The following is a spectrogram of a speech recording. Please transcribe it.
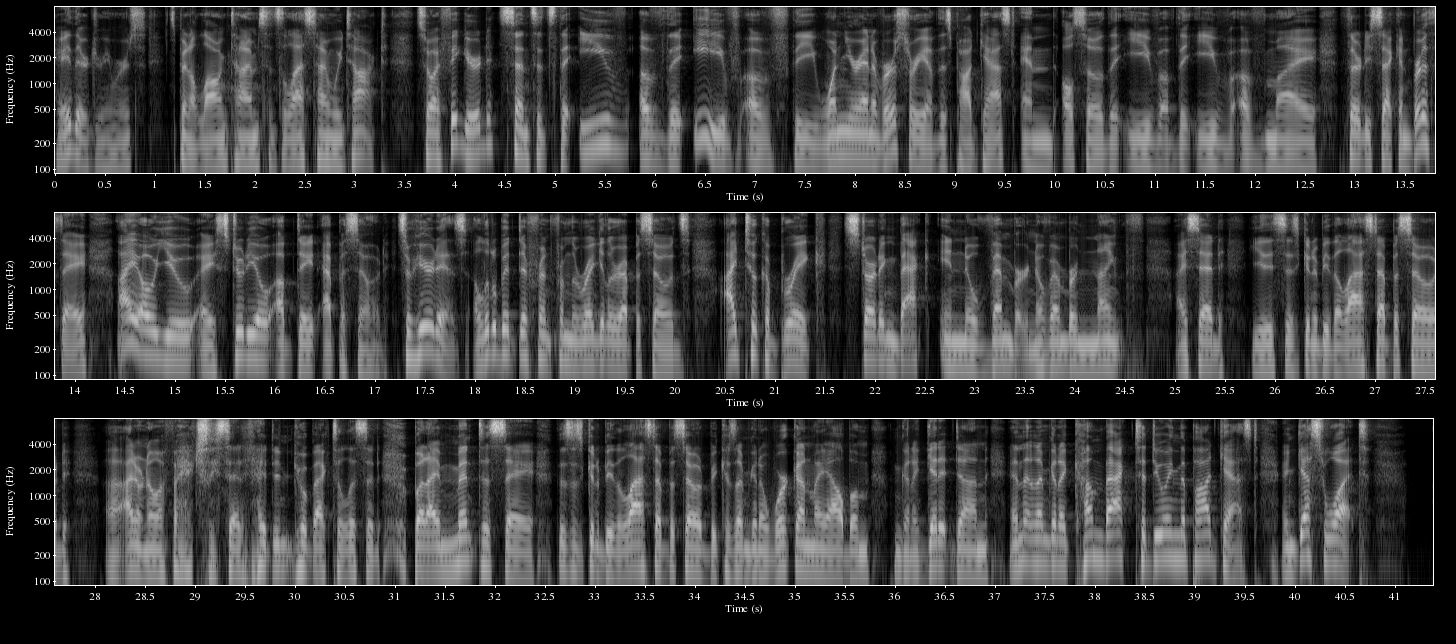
Hey there, dreamers. It's been a long time since the last time we talked. So I figured, since it's the eve of the eve of the one year anniversary of this podcast, and also the eve of the eve of my 32nd birthday, I owe you a studio update episode. So here it is, a little bit different from the regular episodes. I took a break starting back in November, November 9th. I said, this is going to be the last episode. Uh, I don't know if I actually said it. I didn't go back to listen, but I meant to say this is going to be the last episode because I'm going to work on my album. I'm going to get it done, and then I'm going to come back to doing the podcast. And guess what?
